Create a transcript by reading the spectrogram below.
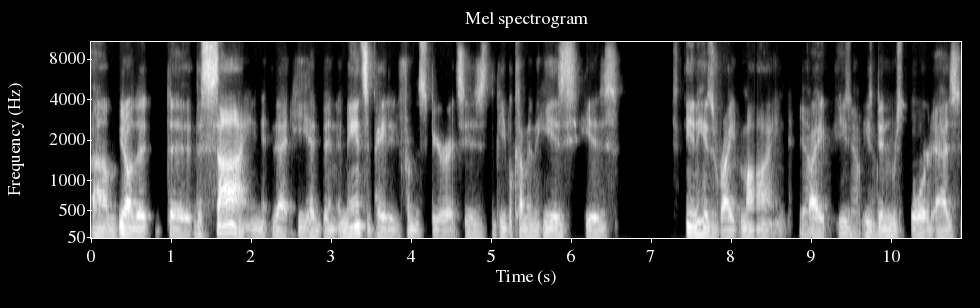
um, you know, the the the sign that he had been emancipated from the spirits is the people come in. He is he is in his right mind, Yeah. right? He's Yeah. he's been restored as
